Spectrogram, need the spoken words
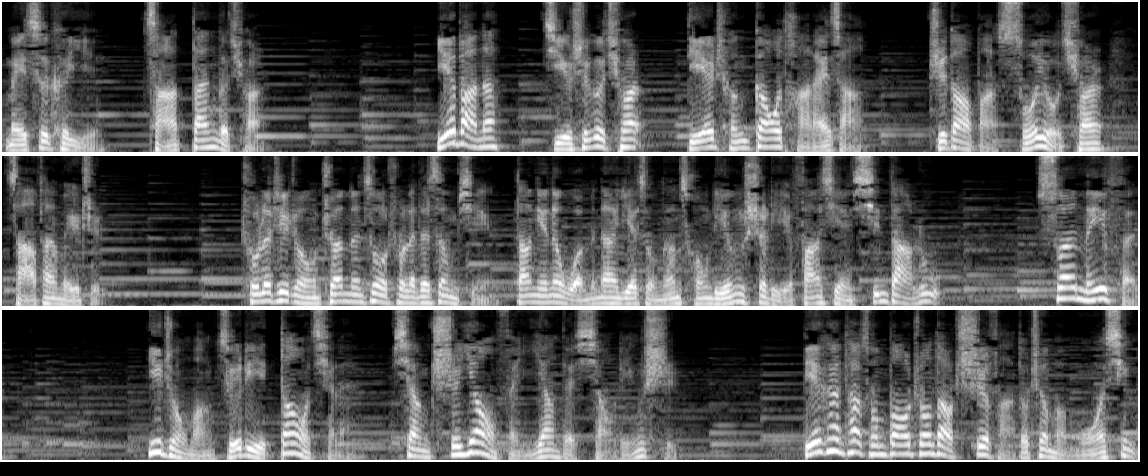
每次可以砸单个圈也把呢几十个圈叠成高塔来砸，直到把所有圈砸翻为止。除了这种专门做出来的赠品，当年的我们呢也总能从零食里发现新大陆，酸梅粉。一种往嘴里倒起来像吃药粉一样的小零食，别看它从包装到吃法都这么魔性，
